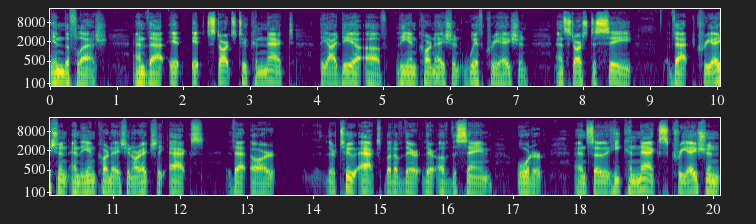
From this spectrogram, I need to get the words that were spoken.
in the flesh and that it, it starts to connect the idea of the incarnation with creation and starts to see that creation and the incarnation are actually acts that are they're two acts but of their they're of the same order and so he connects creation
